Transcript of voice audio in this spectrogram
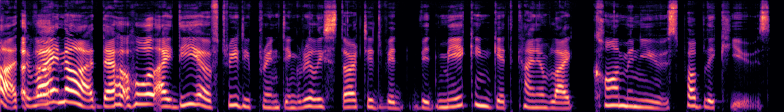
not? Why not? The whole idea of 3D printing really started with with making it kind of like common use, public use,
